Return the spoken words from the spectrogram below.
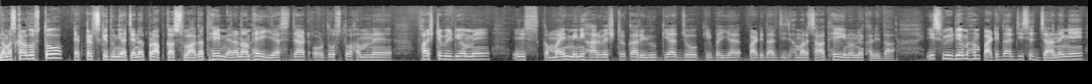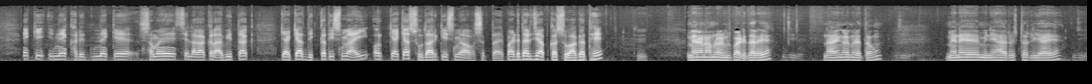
नमस्कार दोस्तों ट्रैक्टर्स की दुनिया चैनल पर आपका स्वागत है। मेरा नाम है यश जाट और दोस्तों हमने फ़र्स्ट वीडियो में इस कंबाइन मिनी हार्वेस्टर का रिव्यू किया जो कि भैया पाटीदार जी हमारे साथ है इन्होंने ख़रीदा। इस वीडियो में हम पाटीदार जी से जानेंगे कि इन्हें ख़रीदने के समय से लगाकर अभी तक क्या क्या दिक्कत इसमें आई और क्या क्या सुधार की इसमें आवश्यकता है। पाटीदार जी आपका स्वागत है। जी। मेरा नाम रणवीर पाटीदार है। जी। नारायणगढ़ में रहता हूँ। जी। मैंने मिनी हार्वेस्टर लिया है। जी।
